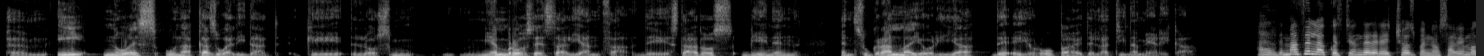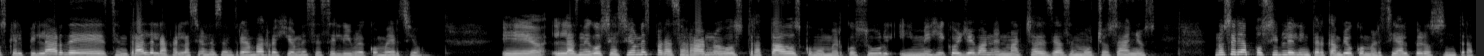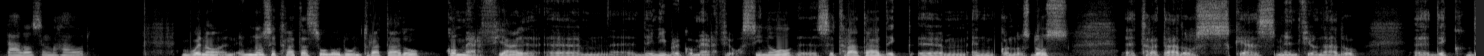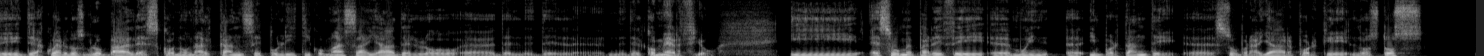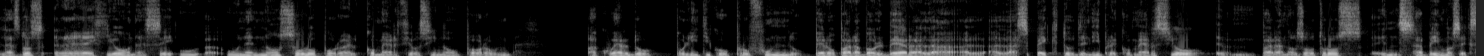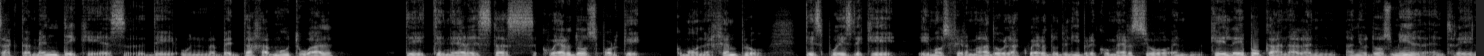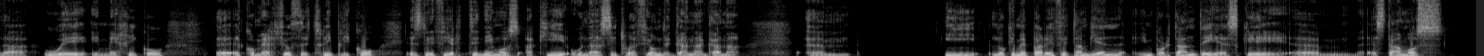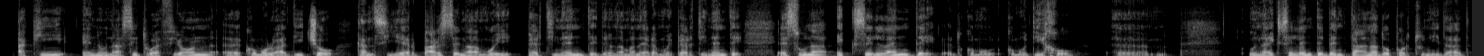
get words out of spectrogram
Um, y no es una casualidad que los miembros de esta alianza de estados vienen en su gran mayoría de Europa y de Latinoamérica. Además de la cuestión de derechos, bueno, sabemos que el pilar de, central de las relaciones entre ambas regiones es el libre comercio. Eh, las negociaciones para cerrar nuevos tratados como Mercosur y México llevan en marcha desde hace muchos años. ¿No sería posible el intercambio comercial pero sin tratados, embajador? Bueno, no se trata solo de un tratado comercial em, de libre comercio, sino eh, se trata de, em, con los dos eh, tratados que has mencionado, eh, de, acuerdos globales con un alcance político más allá de lo, del, del, comercio. Y eso me parece muy importante subrayar porque los dos las dos regiones se unen no solo por el comercio, sino por un acuerdo político profundo. Pero para volver al, aspecto de libre comercio, em, para nosotros sabemos exactamente que es de una ventaja mutual de tener estos acuerdos porque, como un ejemplo, después de que hemos firmado el acuerdo de libre comercio en aquella época, en el año 2000, entre la UE y México, eh, el comercio se triplicó. Es decir, tenemos aquí una situación de gana-gana. Em, y lo que me parece también importante es que em, estamos aquí en una situación, eh, como lo ha dicho canciller Bárcena, muy pertinente, de una manera muy pertinente. Es una excelente, como, como dijo, em, una excelente ventana de oportunidad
